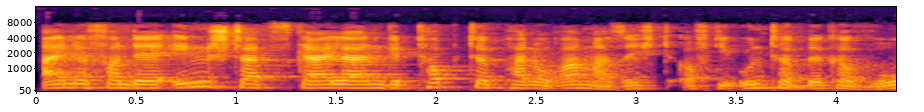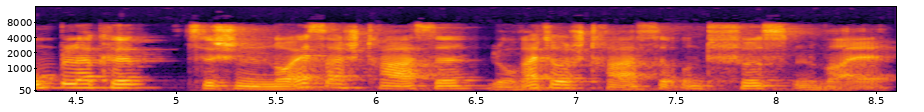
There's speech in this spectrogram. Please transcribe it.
Eine von der Innenstadt-Skyline getoppte Panoramasicht auf die Unterbilker Wohnblöcke zwischen Neusser Straße, Lorettostraße und Fürstenwall.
